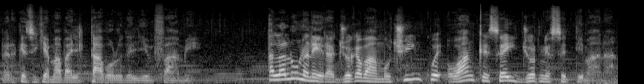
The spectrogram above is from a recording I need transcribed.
perché si chiamava il tavolo degli infami. Alla Luna Nera giocavamo 5 o anche 6 giorni a settimana.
